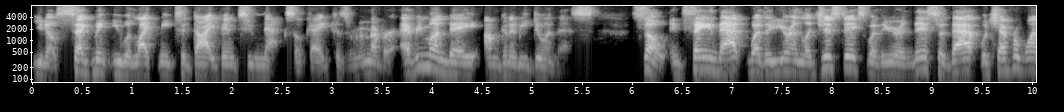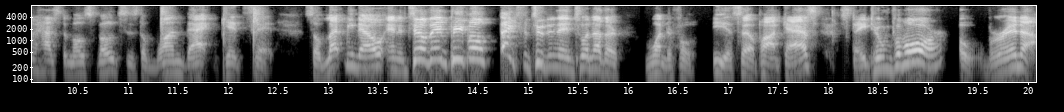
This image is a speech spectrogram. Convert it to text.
you know segment you would like me to dive into next okay because remember every monday i'm going to be doing this so in saying that whether you're in logistics whether you're in this or that whichever one has the most votes is the one that gets it so let me know and until then people thanks for tuning in to another wonderful ESL podcast. Stay tuned for more. Over and out.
